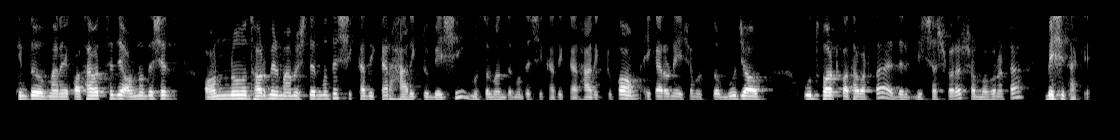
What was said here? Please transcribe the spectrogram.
কিন্তু মানে কথা হচ্ছে যে অন্য দেশের অন্য ধর্মের মানুষদের মধ্যে শিক্ষা-দীক্ষার হার একটু বেশি, মুসলমানদের মধ্যে শিক্ষা-দীক্ষার হার একটু কম। এই কারণে এই সমস্ত গুজব, উদ্ভট কথাবার্তা এদের বিশ্বাস করার সম্ভাবনাটা বেশি থাকে।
